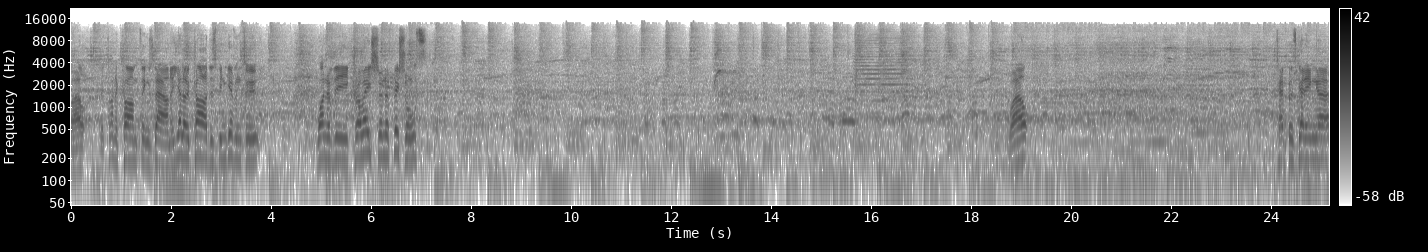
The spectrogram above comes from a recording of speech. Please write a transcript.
Well, they're trying to calm things down. A yellow card has been given to one of the Croatian officials. Well, temper's getting uh,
